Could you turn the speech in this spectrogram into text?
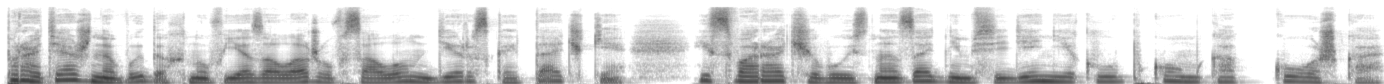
Протяжно выдохнув, я залажу в салон дерзкой тачки и сворачиваюсь на заднем сиденье клубком, как кошка,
